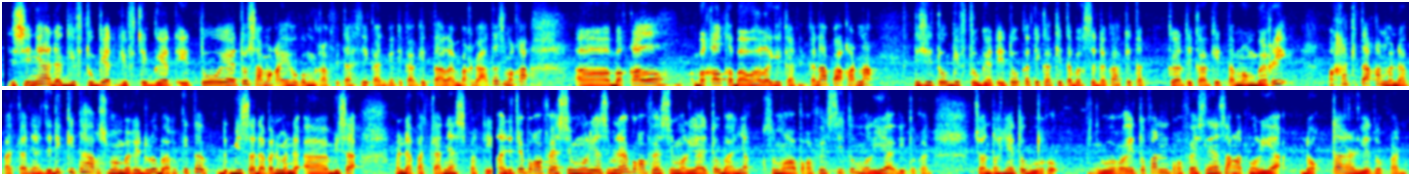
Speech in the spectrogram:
Di sini ada gift to get. Gift to get itu yaitu sama kayak hukum gravitasi kan. Ketika kita lempar ke atas maka uh, bakal bakal ke bawah lagi kan. Kenapa? Karena di situ gift to get itu ketika kita bersedekah kita ketika kita memberi maka kita akan mendapatkannya. Jadi kita harus memberi dulu baru kita bisa dapat menda uh, bisa mendapatkannya seperti itu. selanjutnya profesi mulia. Sebenarnya profesi mulia itu banyak. Semua profesi itu mulia gitu kan. Contohnya itu guru. Guru itu kan profesinya sangat mulia. Dokter gitu kan.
